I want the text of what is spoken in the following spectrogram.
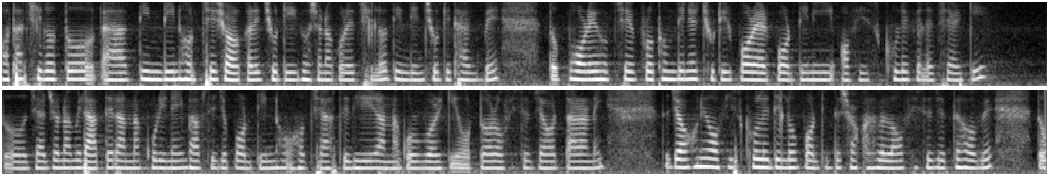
কথা ছিল তো তিন দিন হচ্ছে সরকারি ছুটি ঘোষণা করেছিল, তিন দিন ছুটি থাকবে। তো পরে হচ্ছে প্রথম দিনের ছুটির পর এর পর দিনই অফিস খুলে ফেলেছে আর কি। তো যার জন্য আমি রাতে রান্না করি নাই, ভাবছি যে পরদিন হচ্ছে আস্তে ধীরে রান্না করব আর কি, ওর তো আর অফিসে যাওয়ার তাড়া নেই। তো যখনই অফিস খুলে দিল, পরদিন তো সকালবেলা অফিসে যেতে হবে। তো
